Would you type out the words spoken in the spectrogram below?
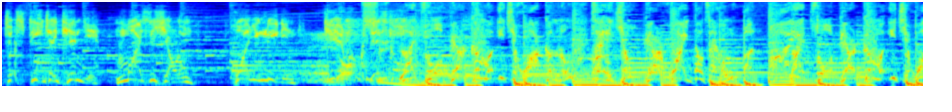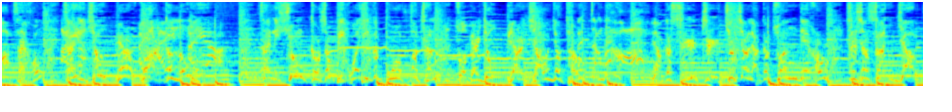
这是 DJ 天野，MC 小龙，欢迎莅临。来左边跟我一起画个龙，在你右边画一道彩虹。来左边跟我一起画彩虹，在你右边画个龙。在你胸口上比划一个长得好，两个食指就像两个窜天猴，指向闪耀的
